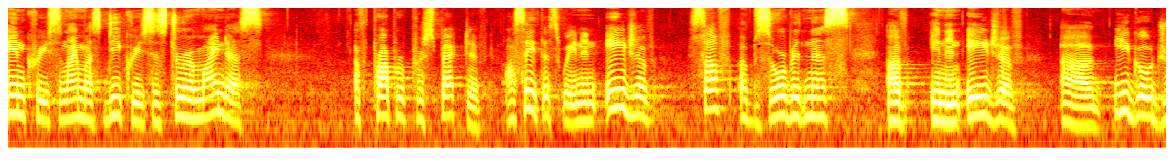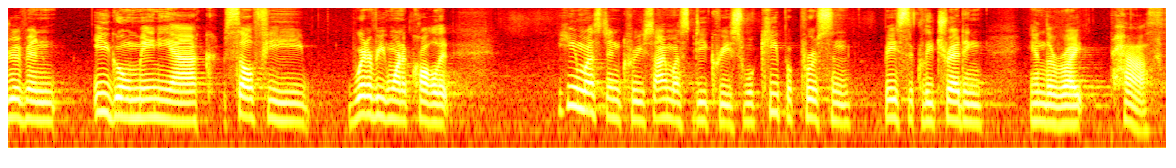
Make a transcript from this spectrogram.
increase and I must decrease is to remind us of proper perspective I'll say it this way in an age of self absorbedness, of, in an age of uh, ego driven egomaniac, selfie, whatever you want to call it, he must increase, I must decrease, will keep a person basically treading in the right path.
